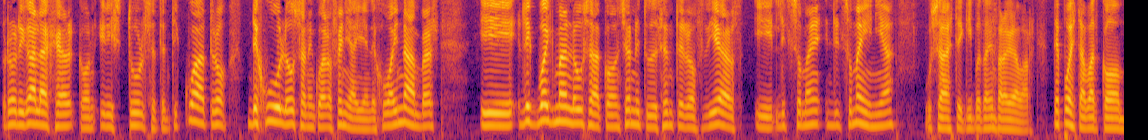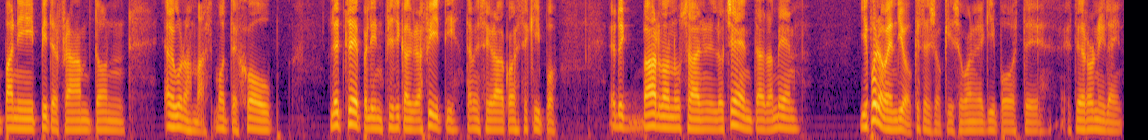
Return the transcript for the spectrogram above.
Rory Gallagher con Irish Tour 74. The Who lo usan en Cuadrofenia y en The Who by Numbers. Y Rick Wakeman lo usa con Journey to the Center of the Earth y Litsoma- Litsomania. Usa este equipo también para grabar. Después está Bad Company, Peter Frampton, algunos más. Motte Hope, Led Zeppelin, Physical Graffiti. También se graba con este equipo. Eric Bardon usa en el 80 también. Y después lo vendió, qué sé yo, qué hizo con el equipo este, este Ronnie Lane.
